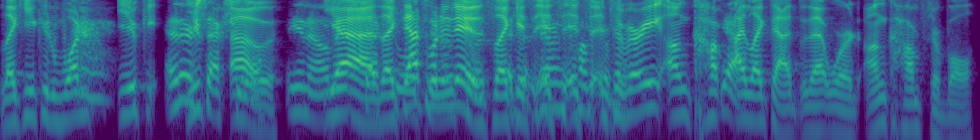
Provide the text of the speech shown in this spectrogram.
like you can one you can and they're you, sexual oh, you know yeah like that's too, what it is. so like it's it's it's, it's a very uncomfortable yeah. i like that that word uncomfortable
